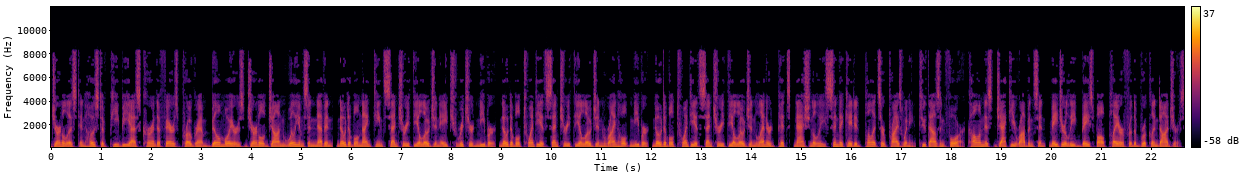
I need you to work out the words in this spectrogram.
journalist and host of PBS Current Affairs program Bill Moyers Journal John Williamson Nevin, notable 19th-century theologian H. Richard Niebuhr, notable 20th-century theologian Reinhold Niebuhr, notable 20th-century theologian Leonard Pitts, nationally syndicated Pulitzer Prize-winning 2004 columnist Jackie Robinson, Major League Baseball player for the Brooklyn Dodgers,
